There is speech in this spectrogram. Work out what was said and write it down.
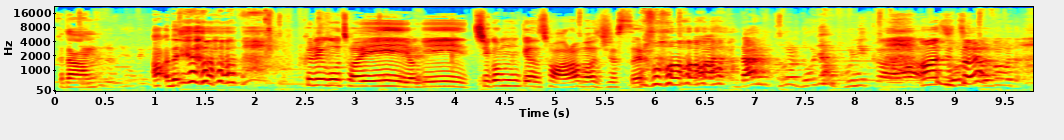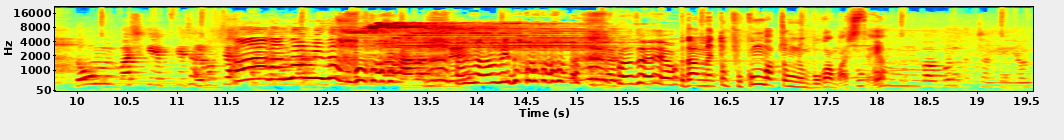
그다음 해야. 아 네. 그리고 저희 여기 직원분께서 저 알아봐 주셨어요. 아, 난 그걸 노냥 보니까. 아, 진짜요? 너무, 잘 먹었다. 너무 맛있게 예쁘게 잘 먹자. 아, 감사합니다. 알았는데. 감사합니다. 맞아요. 그다음에 또 볶음밥 종류 뭐가 맛있어요? 볶음밥은 저기 저거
